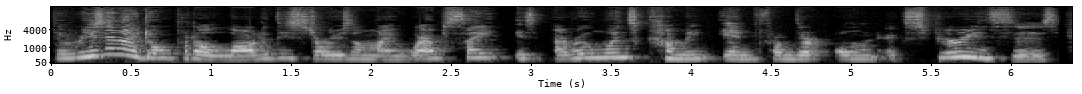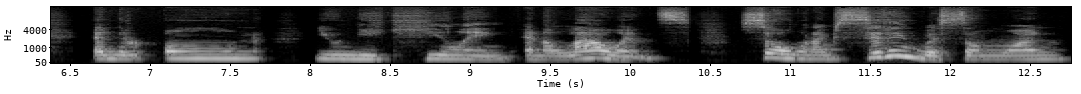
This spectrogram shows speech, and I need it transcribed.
The reason I don't put a lot of these stories on my website is everyone's coming in from their own experiences and their own unique healing and allowance. So when I'm sitting with someone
